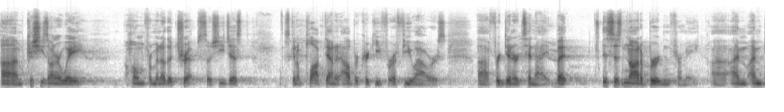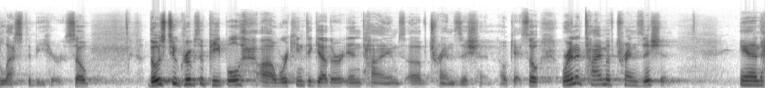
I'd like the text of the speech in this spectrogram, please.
because um, she's on her way home from another trip. So she just is going to plop down at Albuquerque for a few hours uh, for dinner tonight. But this is not a burden for me. Uh, I'm, I'm blessed to be here. So those two groups of people uh, working together in times of transition. Okay, so we're in a time of transition. And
